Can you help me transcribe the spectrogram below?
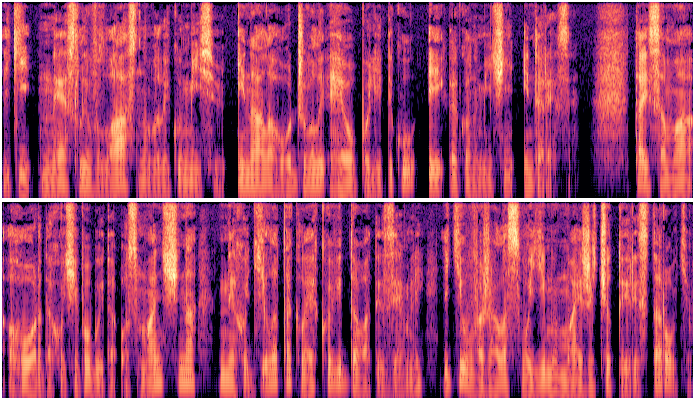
які несли власну велику місію і налагоджували геополітику і економічні інтереси. Та й сама горда, хоч і побита Османщина, не хотіла так легко віддавати землі, які вважала своїми майже 400 років.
